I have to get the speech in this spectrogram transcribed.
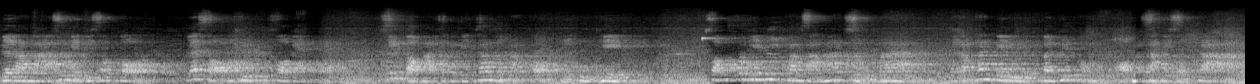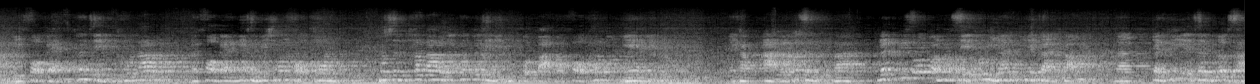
เดลามาซึ่งเป็นวิศวกร และสองคือฟอร์แบนซึ่งต่อมาจะเป็นเจ้าเมืองบางกอกหรือกรุงเทพสองคนนี้มีความสามารถสูงมากนะครับท่านเป็นบันทึกของหอภาษาในสงครามหรือฟอร์แบนท่านจะเห็นเขาเล่าแต่ฟอร์แบนนี่จะไม่ชอบฟอร์ท่อนเพราะฉะนั้นถ้าเล่าแล้วท่านก็จะเห็นบทบาทของฟอร์ท่อนอีกแง่หนึ่งนะครับอ่านแล้วก็สนุกมากนักวิศวกรพิเศษก็มีหน้าที่ในการทำนะอย่างที่อาจารย์รักษา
